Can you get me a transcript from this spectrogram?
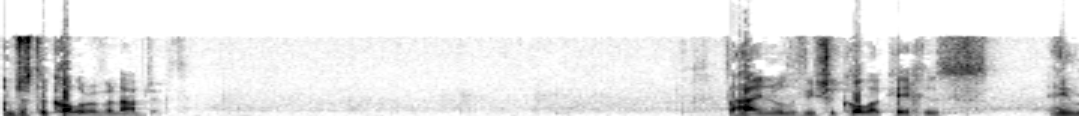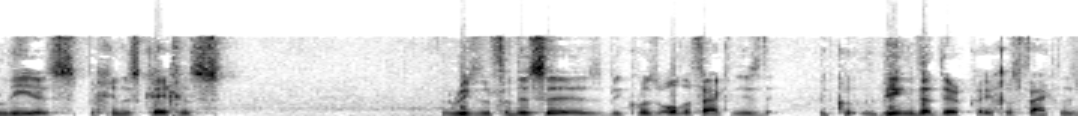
I'm just the color of an object. The reason for this is because all the faculties, because, being that they're keiches faculties.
